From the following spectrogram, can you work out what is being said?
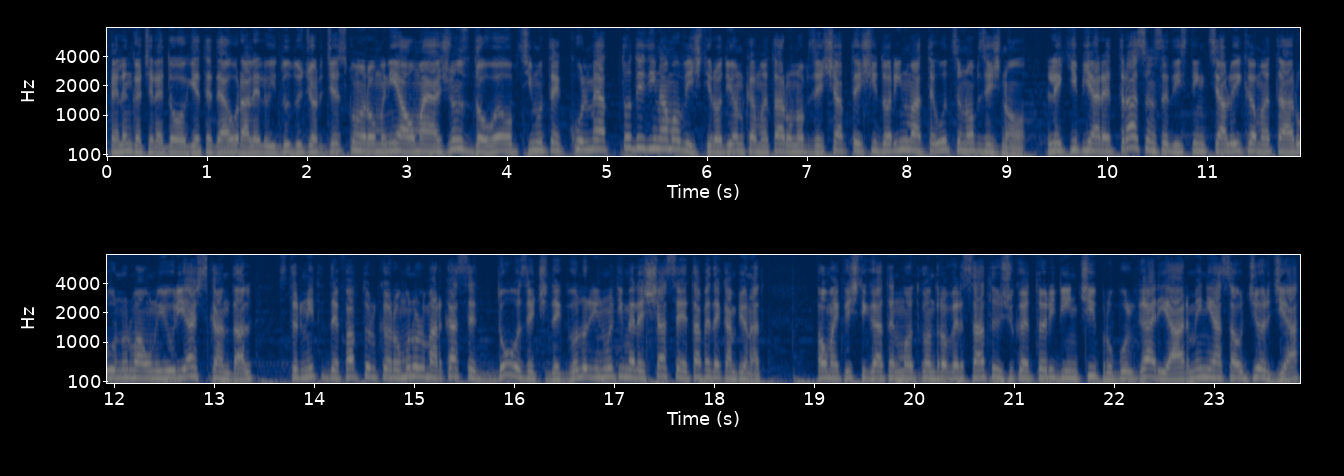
Pe lângă cele două ghete de aur ale lui Dudu Georgescu, în România au mai ajuns două, obținute culmea tot de dinamoviști, Rodion Cămătaru în 87 și Dorin Mateuț în 89. L'echip i-a retras însă distincția lui Cămătaru în urma unui uriaș scandal, stârnit de faptul că românul marcase 20 de goluri în ultimele șase etape de campionat. Au mai câștigat în mod controversat jucătorii din Cipru, Bulgaria, Armenia sau Georgia,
